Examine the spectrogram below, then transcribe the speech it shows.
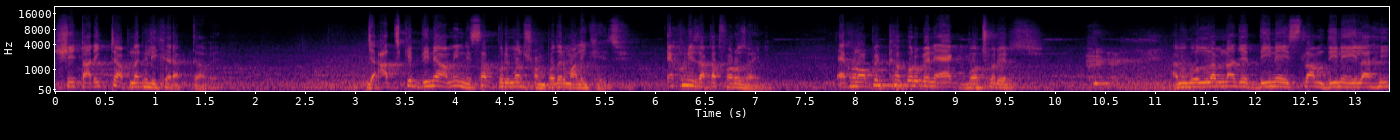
সেই তারিখটা আপনাকে লিখে রাখতে হবে। যে আজকের দিনে আমি নিসাব পরিমাণ সম্পদের মালিক হয়েছি। এখনই জাকাত ফরজ হয়নি। এখন অপেক্ষা করবেন এক বছরের। আমি বললাম না যে দিনে ইসলাম, দিনে ইলাহি।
